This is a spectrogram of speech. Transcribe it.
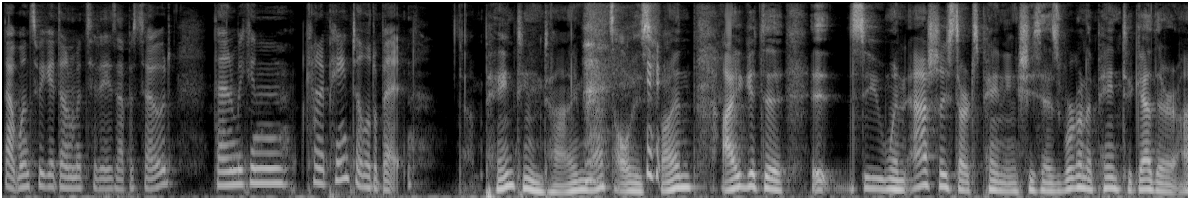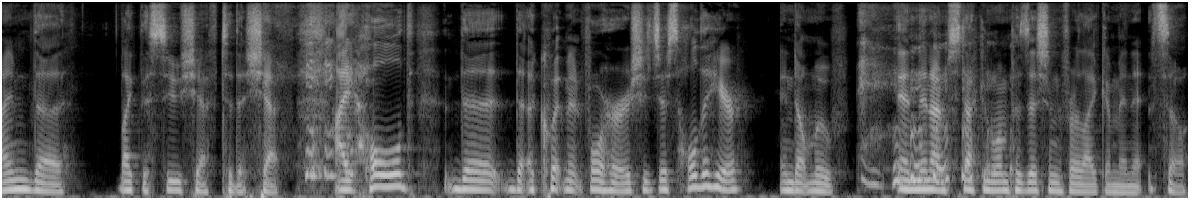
that once we get done with today's episode, then we can kind of paint a little bit. Painting time, that's always fun. I get to it, see when Ashley starts painting, she says, We're going to paint together. I'm the like the sous chef to the chef. I hold the the equipment for her. She's just hold it here and don't move. And then I'm stuck in one position for like a minute. So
